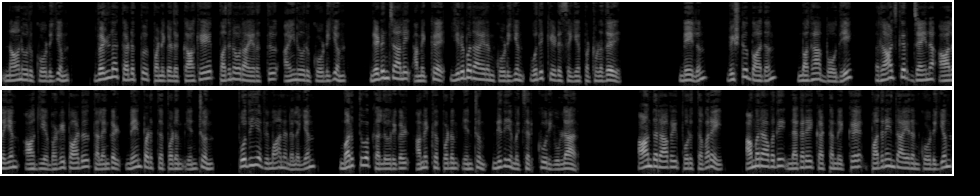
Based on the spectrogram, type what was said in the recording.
நானூறு கோடியும் வெள்ள தடுப்பு பணிகளுக்காக பதினோராயிரத்து ஐநூறு கோடியும் நெடுஞ்சாலை அமைக்க இருபதாயிரம் கோடியும் ஒதுக்கீடு செய்யப்பட்டுள்ளது. மேலும் விஷ்ணுபாதம் மகாபோதி ராஜ்கர் ஜைன ஆலயம் ஆகிய வழிபாடு தலங்கள் மேம்படுத்தப்படும் என்றும் புதிய விமான நிலையம் மருத்துவக் கல்லூரிகள் அமைக்கப்படும் என்றும் நிதியமைச்சர் கூறியுள்ளார். ஆந்திராவை பொறுத்தவரை அமராவதி நகரை கட்டமைக்க பதினைந்தாயிரம் கோடியும்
